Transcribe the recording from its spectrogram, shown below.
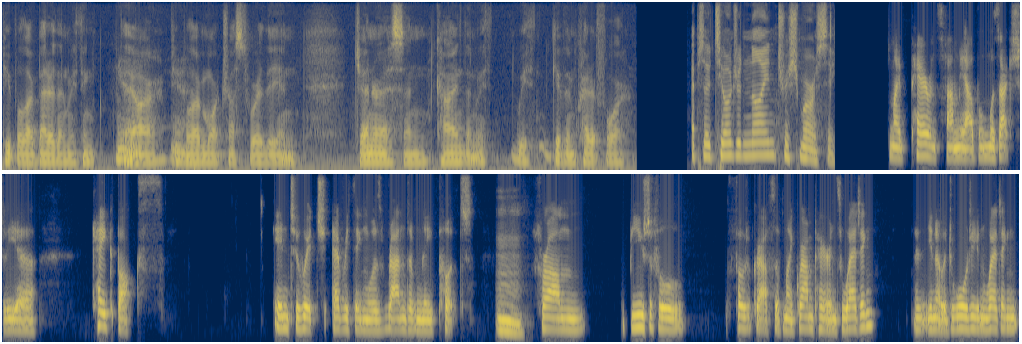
people are better than we think they are. People yeah. are more trustworthy and generous and kind than we we give them credit for. Episode 209, Trish Morrissey. my parents' family album was actually a cake box into which everything was randomly put Mm. from beautiful photographs of my grandparents' wedding, you know, Edwardian wedding,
